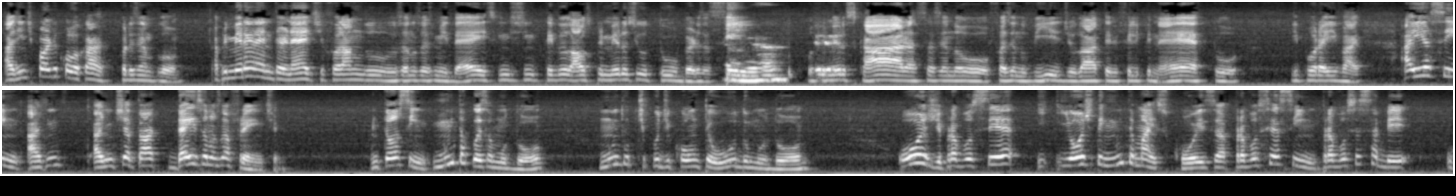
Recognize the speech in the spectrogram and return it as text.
a gente pode colocar, por exemplo, a primeira era da internet foi lá nos anos 2010, que a gente teve lá os primeiros youtubers, assim. Sim, aham. Os primeiros caras fazendo, fazendo vídeo lá, teve Felipe Neto e por aí vai. Aí assim, a gente, a gente já tá 10 anos na frente. Então assim, muita coisa mudou, muito tipo de conteúdo mudou. Hoje, pra você. E, e hoje tem muita mais coisa. Pra você, assim, pra você saber o-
